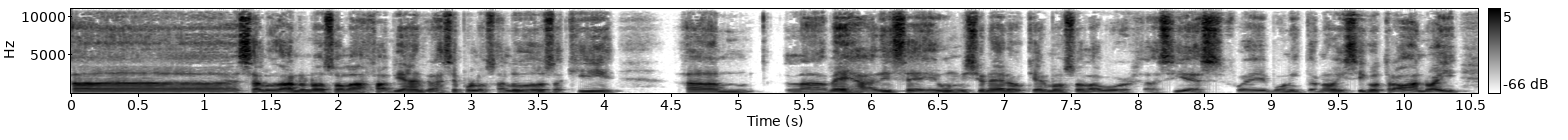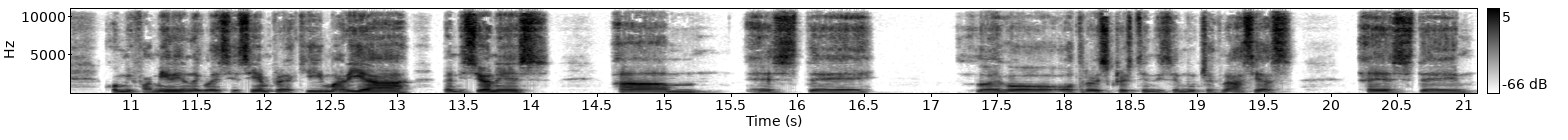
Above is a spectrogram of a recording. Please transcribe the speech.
uh, saludándonos. Hola Fabián, gracias por los saludos. Aquí la abeja dice, un misionero, qué hermoso labor. Así es, fue bonito, ¿no? Y sigo trabajando ahí con mi familia en la iglesia, siempre aquí. María, bendiciones. este, luego otra vez Christian dice, muchas gracias. Este,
